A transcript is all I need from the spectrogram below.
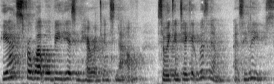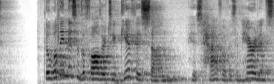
He asks for what will be his inheritance now so he can take it with him as he leaves. The willingness of the Father to give his Son his half of his inheritance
